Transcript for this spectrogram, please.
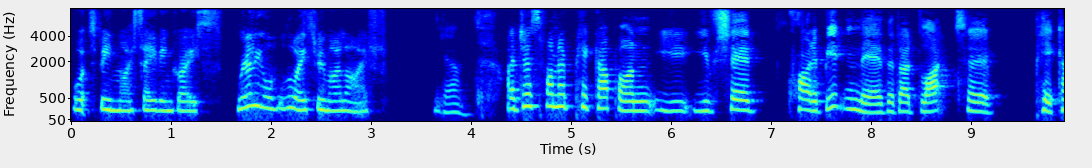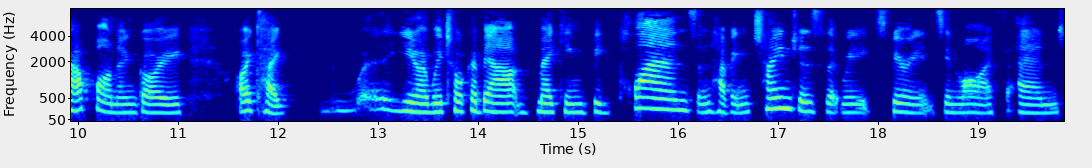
what's been my saving grace, really all the way through my life. Yeah. I just want to pick up on you, you've shared quite a bit in there that I'd like to pick up on and go, okay, you know, we talk about making big plans and having changes that we experience in life. And,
